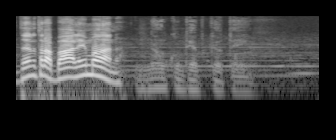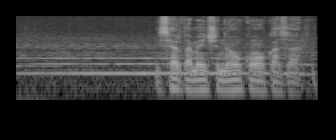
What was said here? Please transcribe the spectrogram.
dando trabalho, hein, mano? Não com o tempo que eu tenho. E certamente não com Alcazar. Oi,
